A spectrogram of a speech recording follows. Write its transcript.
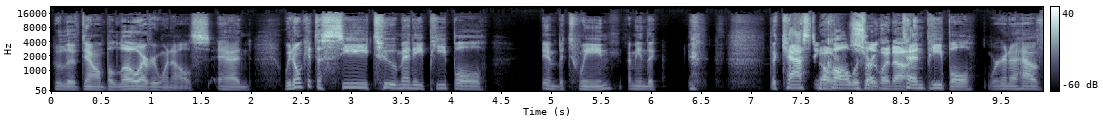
who live down below everyone else. And we don't get to see too many people in between. I mean, the the casting No, call was like not. 10 people. We're going to have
